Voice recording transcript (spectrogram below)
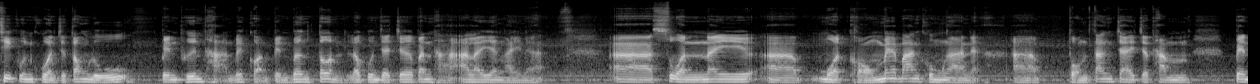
ที่คุณควรจะต้องรู้เป็นพื้นฐานไว้ก่อนเป็นเบื้องต้น แล้วคุณจะเจอปัญหาอะไรยังไงนะฮะส่วนในหมวดของแม่บ้านคุมงานเนี่ยผมตั้งใจจะทำเป็น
